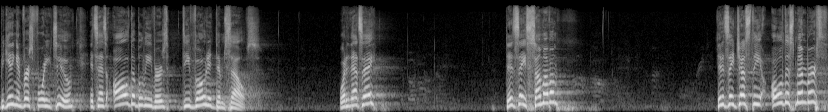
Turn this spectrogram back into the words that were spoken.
Beginning in verse 42, it says, All the believers devoted themselves. What did that say? Did it say some of them? Did it say just the oldest members?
